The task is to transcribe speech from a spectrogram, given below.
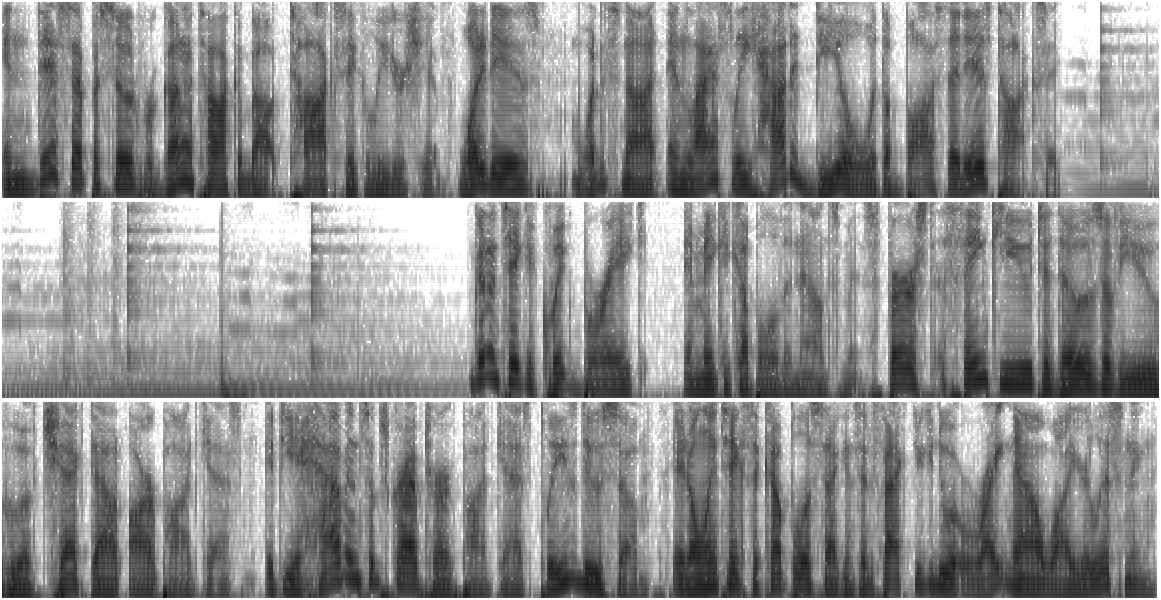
In this episode, we're going to talk about toxic leadership what it is, what it's not, and lastly, how to deal with a boss that is toxic. I'm going to take a quick break and make a couple of announcements. First, thank you to those of you who have checked out our podcast. If you haven't subscribed to our podcast, please do so. It only takes a couple of seconds. In fact, you can do it right now while you're listening.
